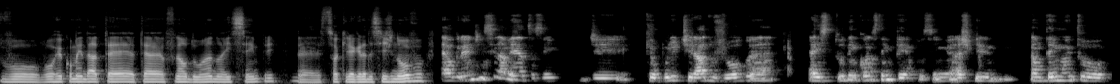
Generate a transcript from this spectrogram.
vou, vou recomendar até, até o final do ano aí sempre. É, só queria agradecer de novo. É o grande ensinamento, assim, de que eu pude tirar do jogo é, é estudo enquanto tem tempo, assim. Acho que não tem muito,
